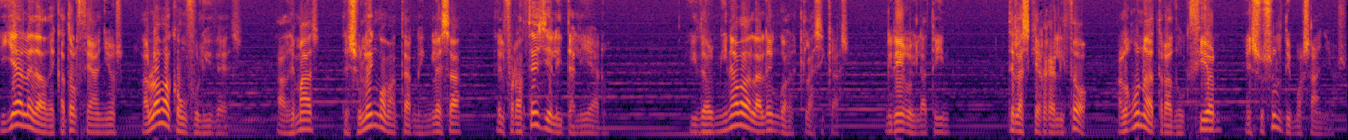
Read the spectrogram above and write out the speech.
y ya a la edad de 14 años hablaba con fluidez, además de su lengua materna inglesa, el francés y el italiano, y dominaba las lenguas clásicas, griego y latín, de las que realizó alguna traducción en sus últimos años.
